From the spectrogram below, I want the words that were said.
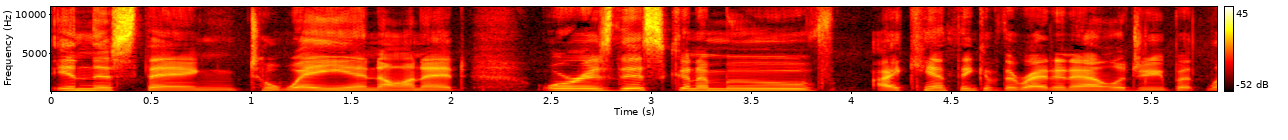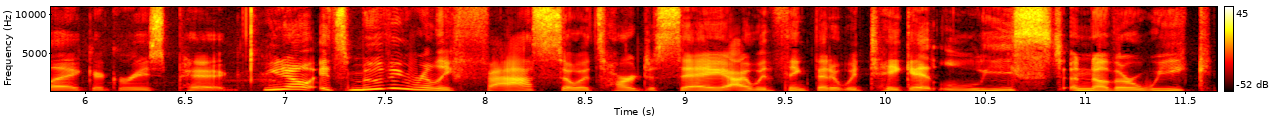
in this thing to weigh in on it or is this going to move I can't think of the right analogy, but like a greased pig. You know, it's moving really fast, so it's hard to say. I would think that it would take at least another week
